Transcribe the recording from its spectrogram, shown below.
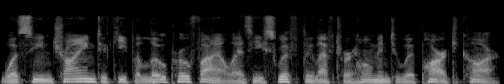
was seen trying to keep a low profile as he swiftly left her home into a parked car.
